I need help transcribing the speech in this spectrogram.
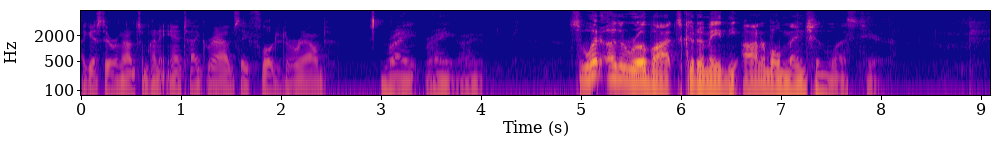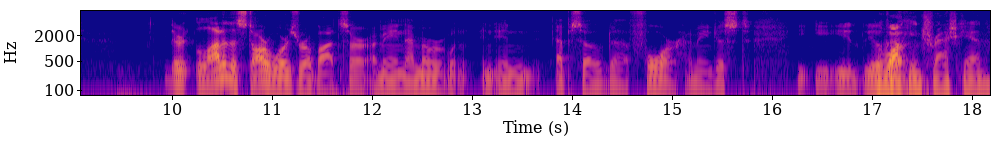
I guess they were on some kind of anti gravs. They floated around. right, right, right. So, what other robots could have made the honorable mention list here? There, a lot of the Star Wars robots are. I mean, I remember in, in episode uh, four. I mean, just you, you, you The walking at, trash can.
